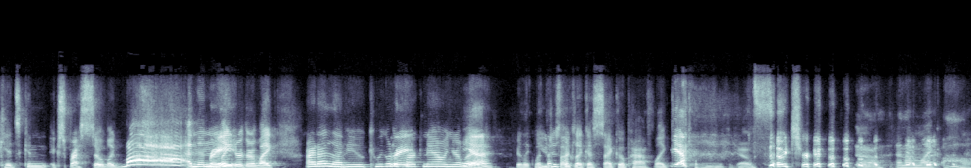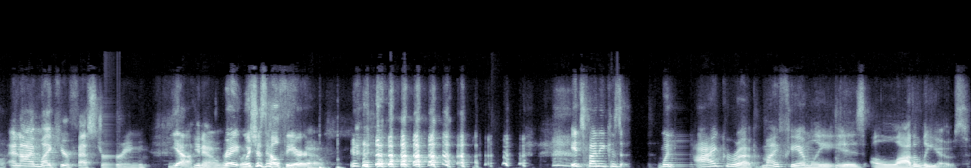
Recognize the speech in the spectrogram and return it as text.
kids can express so like bah! and then right? later they're like, "All right, I love you. Can we go to right. the park now?" And you're like, yeah. You're like, what you the just fuck? look like a psychopath like Yeah. 20 years ago. so true. yeah. And I'm like, oh, and I'm like here festering, yeah. you know, Right, like, which is healthier. go. it's funny because when I grew up, my family is a lot of Leos.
